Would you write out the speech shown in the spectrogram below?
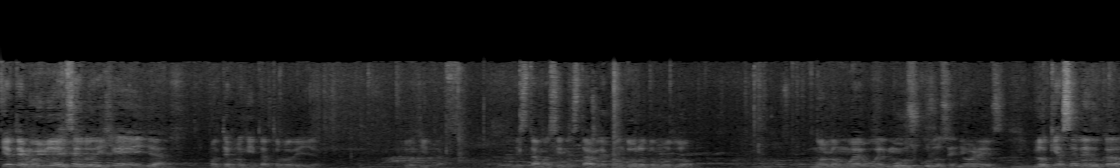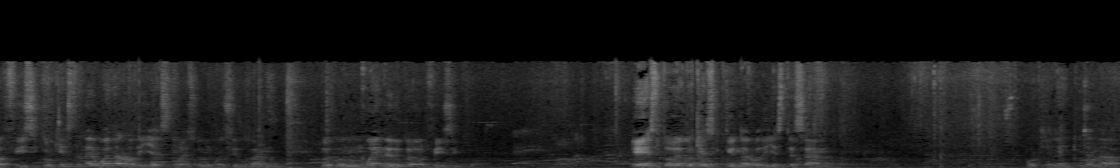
Fíjate muy bien, se lo dije a ella. Ponte flojita tu rodilla. Flojita. Está más inestable. Pon duro tu muslo. No lo muevo. El músculo, señores. Lo que hace el educador físico. ¿Quieres tener buenas rodillas? No es con un buen cirujano. Voy con un buen educador físico. Esto es lo que hace que una rodilla esté sana. ¿Por qué le tiran a.?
